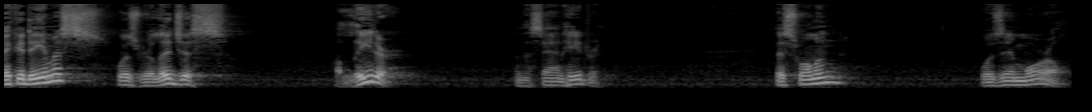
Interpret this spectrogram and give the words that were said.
Nicodemus was religious, a leader in the Sanhedrin. This woman was immoral.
